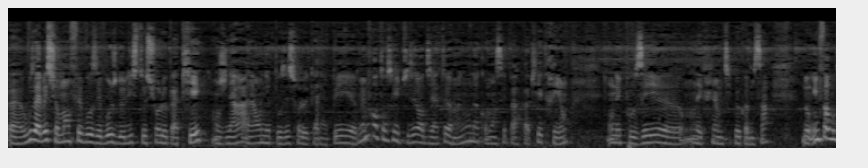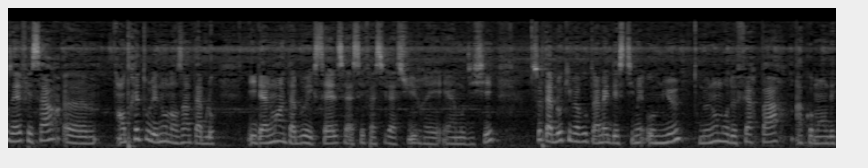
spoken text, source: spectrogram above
Euh, vous avez sûrement fait vos ébauches de liste sur le papier. En général, là, on est posé sur le canapé. Euh, même quand on sait utiliser l'ordinateur, hein, nous, on a commencé par papier, crayon. On est posé, euh, on écrit un petit peu comme ça. Donc, une fois que vous avez fait ça, entrez tous les noms dans un tableau. Idéalement, un tableau Excel, c'est assez facile à suivre et, à modifier. Ce tableau qui va vous permettre d'estimer au mieux le nombre de faire-part à commander.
